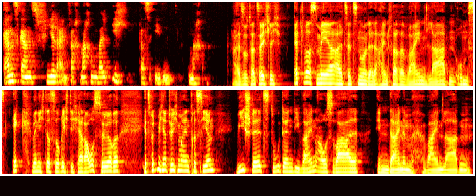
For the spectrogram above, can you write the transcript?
ganz, ganz viel einfach machen, weil ich das eben machen. Also tatsächlich etwas mehr als jetzt nur der einfache Weinladen ums Eck, wenn ich das so richtig heraushöre. Jetzt würde mich natürlich mal interessieren, wie stellst du denn die Weinauswahl in deinem Weinladen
